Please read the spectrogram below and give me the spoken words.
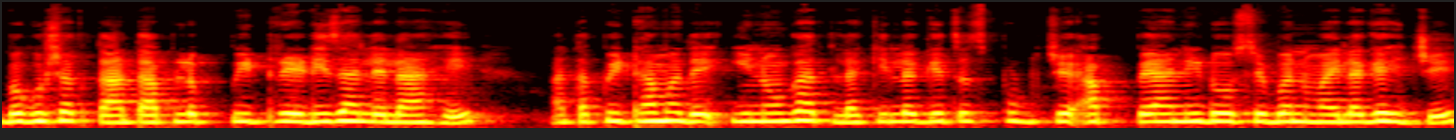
बघू शकता आता आपलं पीठ रेडी झालेलं आहे. आता पिठामध्ये इनो घातला की लगेचच पुढचे आप्पे आणि डोसे बनवायला घ्यायचे.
